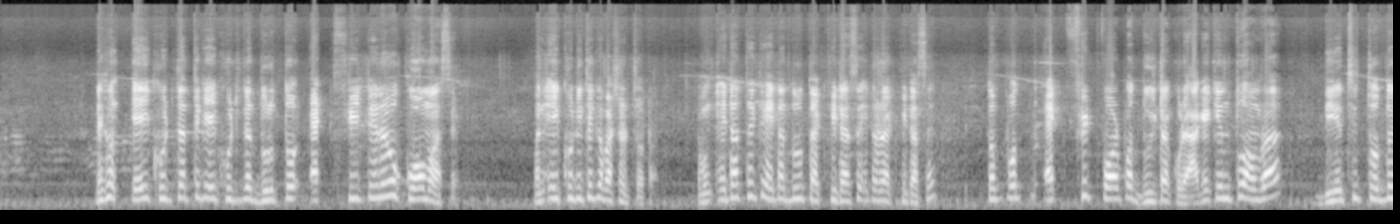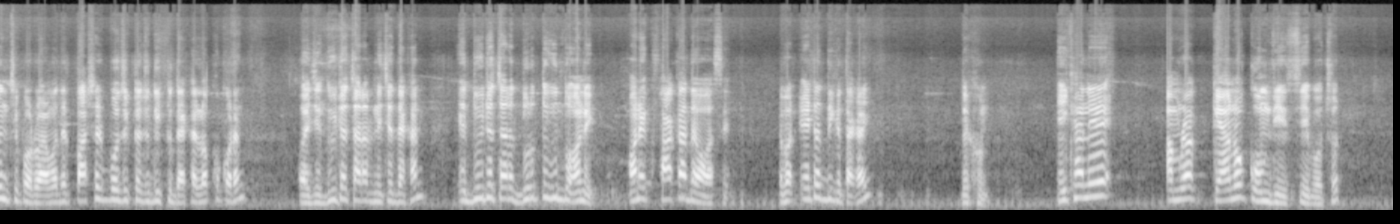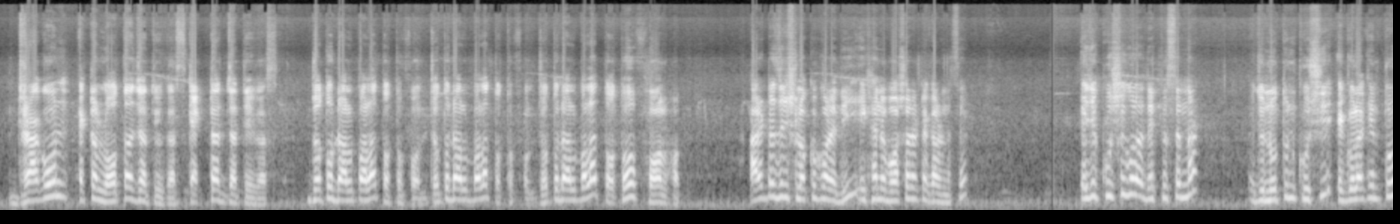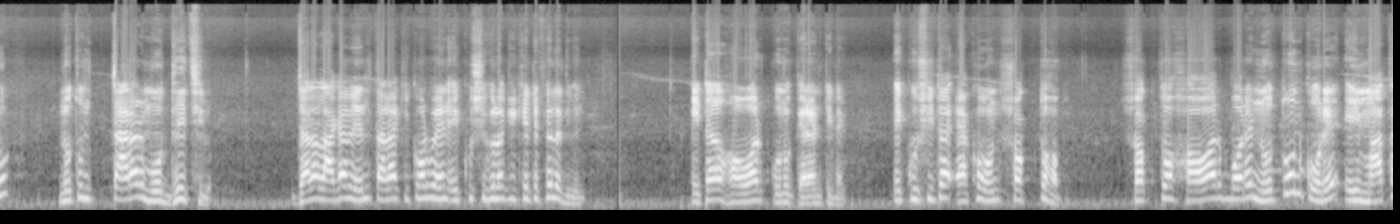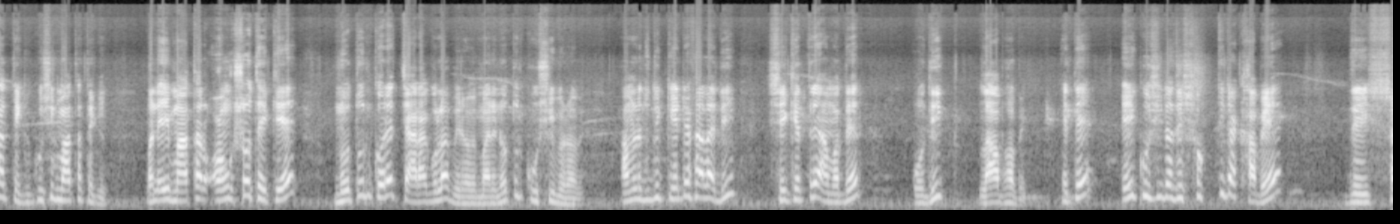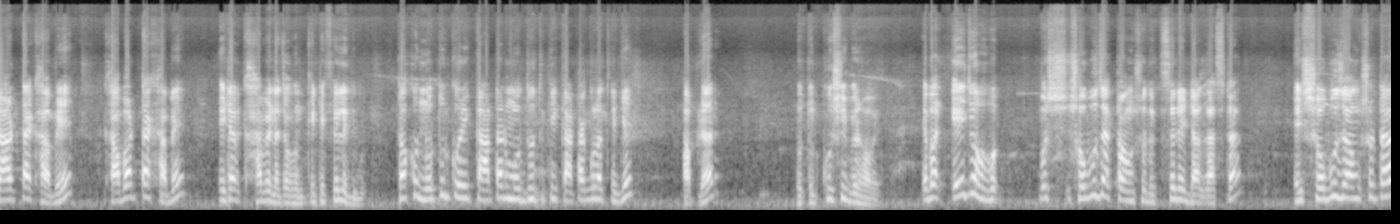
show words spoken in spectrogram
দেখুন, এই খুঁটিটার থেকে এই খুঁটিটার দূরত্ব এক ফিটেরও কম আছে। মানে এই খুঁটি থেকে বাসার চটা এবং এটা থেকে এটা দূরত্ব এক ফিট আছে, এটারও এক ফিট আছে। তো এক ফিট পর পর দুইটা করে। আগে কিন্তু আমরা দিয়েছি চোদ্দ ইঞ্চি পর। আমাদের পাশের প্রজেক্টটা যদি একটু দেখা লক্ষ্য করেন। ওই যে দুইটা চারার নিচে দেখান। এই দুইটা চারার দূরত্ব কিন্তু অনেক অনেক ফাঁকা দেওয়া আছে। এবার এটার দিকে তাকাই। দেখুন এইখানে আমরা কেন কম দিয়েছি এবছর? ড্রাগন একটা লতা জাতীয় গাছ, ক্যাকটাস জাতীয় গাছ। যত ডালপালা, তত ফল। যত ডালপালা, তত ফল। যত ডালপালা, তত ফল হবে। আরেকটা জিনিস লক্ষ্য করে দিই, এখানে বসার একটা কারণ আছে। এই যে কুশিগুলো দেখতেছেন না? এই যে নতুন কুশি, এগুলা কিন্তু নতুন চারার মধ্যেই ছিল। যারা লাগাবেন, তারা কি করবেন, এই কুশিগুলোকে কেটে ফেলে দিবেন। এটা হওয়ার কোনো গ্যারান্টি নাই। এই কুশিটা এখন শক্ত হবে। শক্ত হওয়ার পরে নতুন করে এই মাথা থেকে, কুশির মাথা থেকে মানে এই মাথার অংশ থেকে নতুন করে চারাগুলা বের হবে মানে নতুন কুশি বের হবে। আমরা যদি কেটে ফেলা দিই, সেক্ষেত্রে আমাদের অধিক লাভ হবে। এতে এই কুশিটা যে শক্তিটা খাবে, যে সারটা খাবে, খাবারটা খাবে এটার খাবে না যখন কেটে ফেলে দিব। তখন নতুন করে কাটার মধ্য থেকে, কাটাগুলো থেকে আপনার নতুন কুশি বের হবে। এবার এই যে সবুজ একটা অংশ দেখছেন, এই গাছটা এই সবুজ অংশটা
